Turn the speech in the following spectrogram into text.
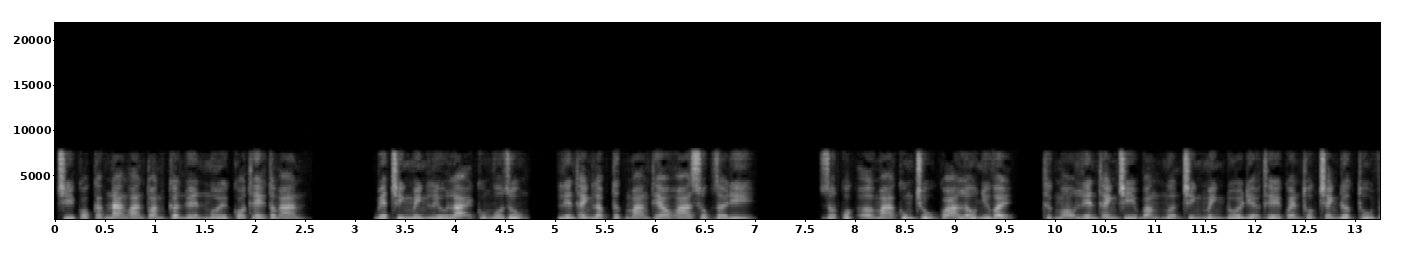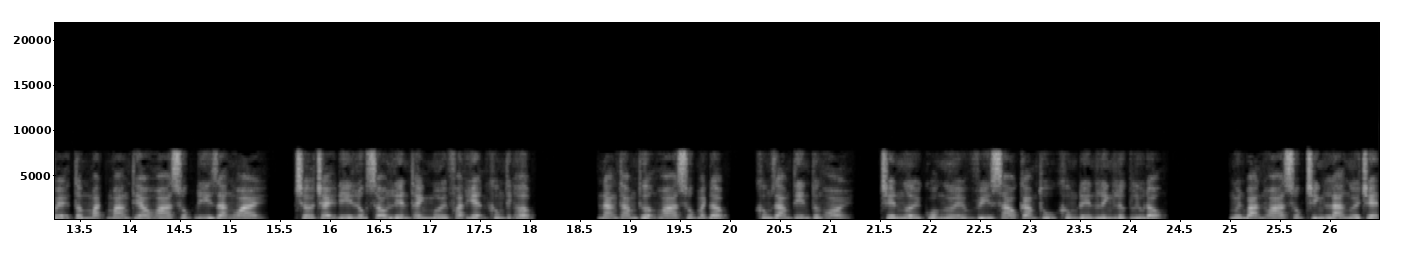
chỉ có các nàng an toàn Cẩn Uyên mới có thể tâm an. Biết chính mình lưu lại cũng vô dụng, Liên Thành lập tức mang theo Hoa Súc rời đi. Rốt cuộc ở ma cung trụ quá lâu như vậy, thực mau Liên Thành chỉ bằng mượn chính mình đối địa thế quen thuộc tránh được thủ vệ tầm mắt mang theo Hoa Súc đi ra ngoài, chờ chạy đi lúc sau Liên Thành mới phát hiện không thích hợp. Nàng thăm thượng Hoa Súc mạch đập, không dám tin tưởng hỏi, trên người của ngươi vì sao cảm thụ không đến linh lực lưu động. Nguyên bản Hoa Súc chính là người chết,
